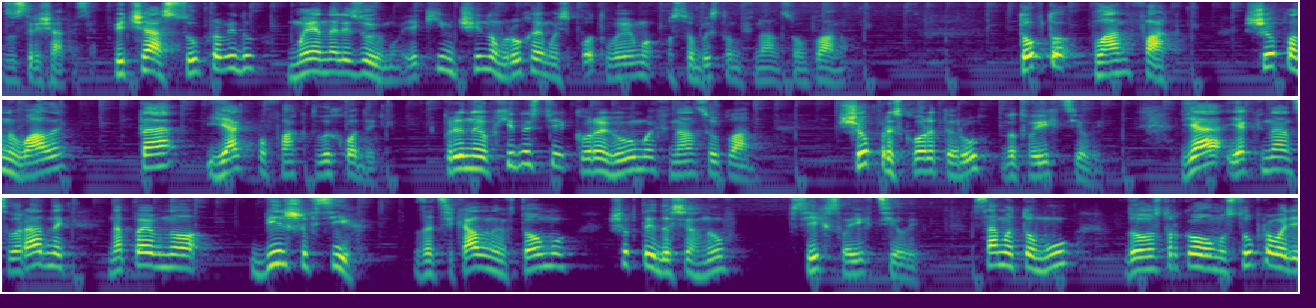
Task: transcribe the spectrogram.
зустрічатися. Під час супровіду ми аналізуємо, яким чином рухаємось по твоєму особистому фінансовому плану. Тобто план факт, що планували та як по факту виходить. При необхідності коригуємо фінансовий план, щоб прискорити рух до твоїх цілей. Я, як фінансовий радник, напевно, більше всіх зацікавлений в тому, щоб ти досягнув всіх своїх цілей. Саме тому в довгостроковому супроводі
